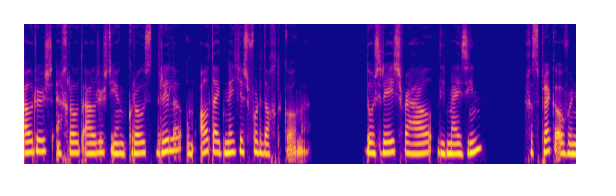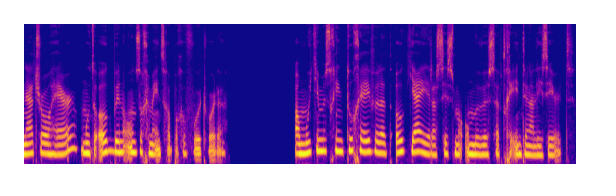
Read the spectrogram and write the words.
ouders en grootouders die hun kroost drillen om altijd netjes voor de dag te komen. Doors verhaal liet mij zien: gesprekken over natural hair moeten ook binnen onze gemeenschappen gevoerd worden. Al moet je misschien toegeven dat ook jij racisme onbewust hebt geïnternaliseerd.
